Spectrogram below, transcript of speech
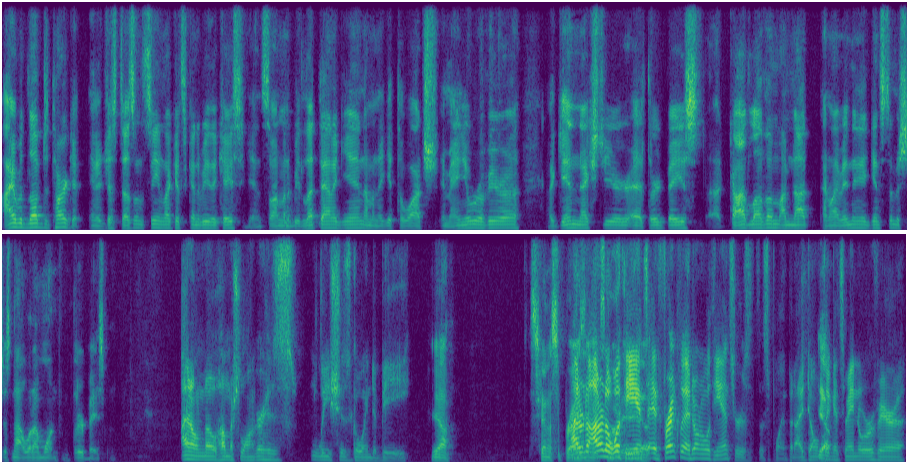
I would love to target. And it just doesn't seem like it's going to be the case again. So I'm going to be let down again. I'm going to get to watch Emmanuel Rivera again next year at third base. Uh, God love him. I'm not, I don't have anything against him. It's just not what I'm wanting from third baseman. I don't know how much longer his leash is going to be. Yeah. It's kind of surprising. I don't know. I don't know what the yet. answer. And frankly, I don't know what the answer is at this point. But I don't Yeah. think it's Manuel Rivera.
